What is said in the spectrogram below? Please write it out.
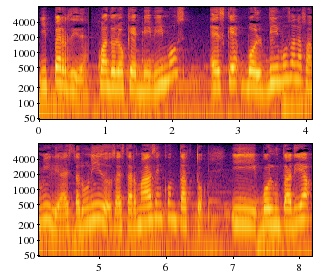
y pérdida, cuando lo que vivimos es que volvimos a la familia, a estar unidos, a estar más en contacto y voluntaria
